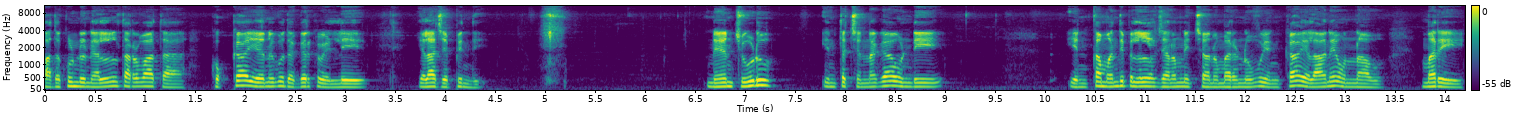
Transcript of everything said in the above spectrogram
పదకొండు నెలల తర్వాత కుక్క ఏనుగు దగ్గరికి వెళ్ళి ఇలా చెప్పింది. నేను చూడు ఇంత చిన్నగా ఉండి ఎంతమంది పిల్లలకు జన్మనిచ్చాను. మరి నువ్వు ఇంకా ఇలానే ఉన్నావు. మరి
